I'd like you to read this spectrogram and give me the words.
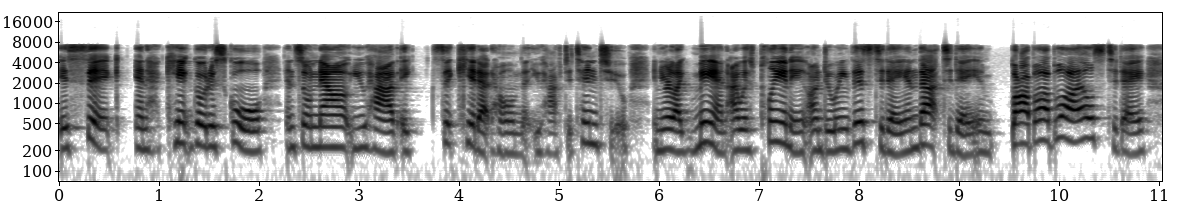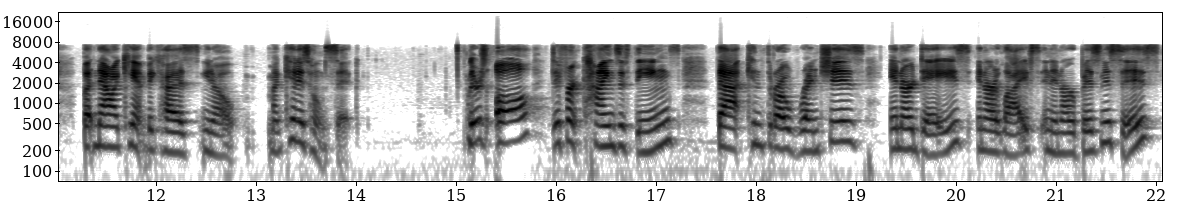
is sick and can't go to school. And so now you have a sick kid at home that you have to tend to. And you're like, man, I was planning on doing this today and that today and blah, blah, blah else today. But now I can't because, you know, my kid is homesick. There's all different kinds of things that can throw wrenches in our days, in our lives, and in our businesses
